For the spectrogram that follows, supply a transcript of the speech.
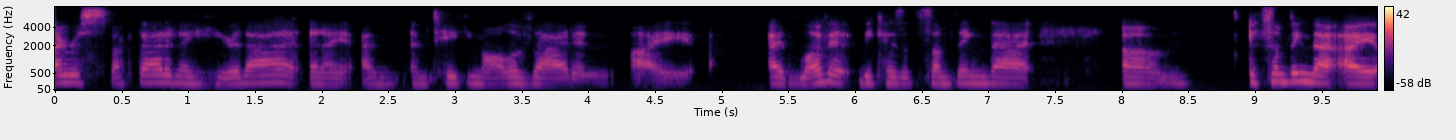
I respect that and I hear that and I, I'm I'm taking all of that and I I love it because it's something that um it's something that I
